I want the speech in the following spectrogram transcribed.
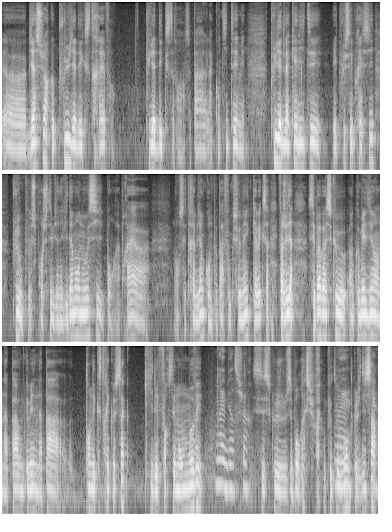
euh, bien sûr que plus il y a d'extraits, enfin, plus il y a d'extraits, enfin, c'est pas la quantité, mais plus il y a de la qualité et plus c'est précis, plus on peut se projeter, bien évidemment, nous aussi. Bon, après. Euh, on sait très bien qu'on ne peut pas fonctionner qu'avec ça. Enfin, je veux dire, c'est pas parce qu'un comédien n'a pas, une comédienne n'a pas tant d'extraits que ça qu'il est forcément mauvais. Oui, bien sûr. C'est ce que c'est pour rassurer un peu tout le monde que je dis ça.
